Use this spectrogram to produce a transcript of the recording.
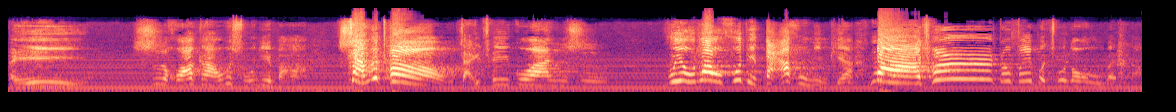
哎，实话告诉你吧，上头在催官司，无有老夫的大红名片，麻雀都飞不出龙门了。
